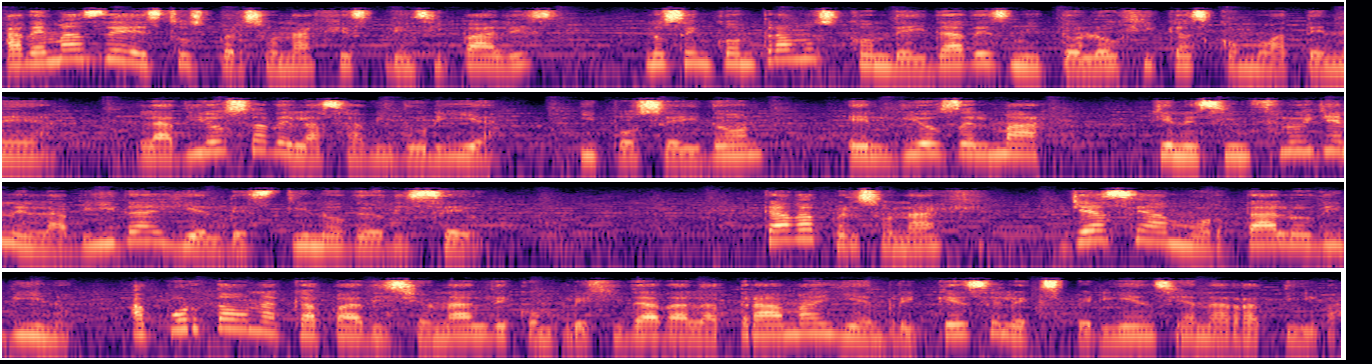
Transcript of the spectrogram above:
Además de estos personajes principales, nos encontramos con deidades mitológicas como Atenea, la diosa de la sabiduría, y Poseidón, el dios del mar, quienes influyen en la vida y el destino de Odiseo. Cada personaje, ya sea mortal o divino, aporta una capa adicional de complejidad a la trama y enriquece la experiencia narrativa.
